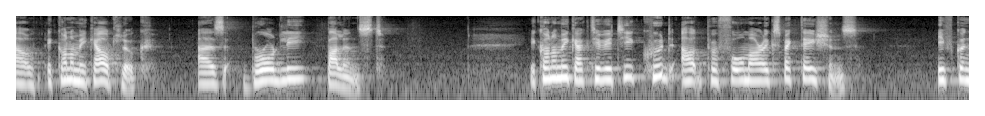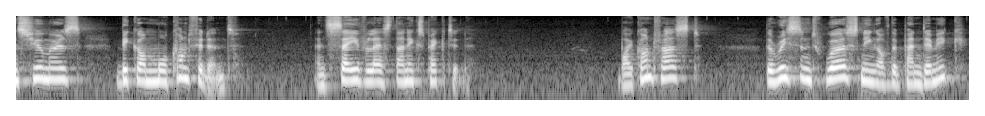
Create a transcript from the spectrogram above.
out, economic outlook as broadly balanced. Economic activity could outperform our expectations if consumers become more confident and save less than expected. By contrast, the recent worsening of the pandemic,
